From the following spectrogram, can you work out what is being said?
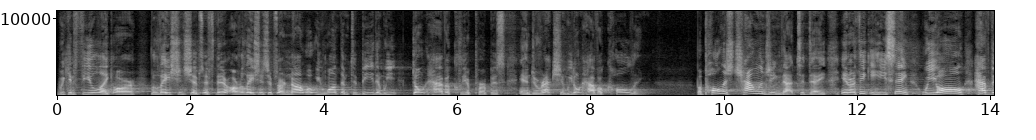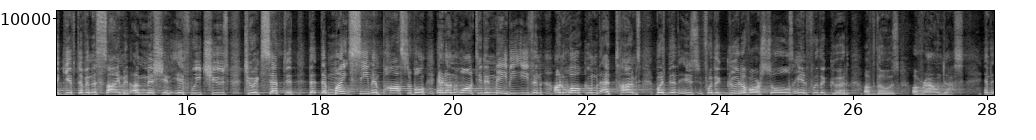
We can feel like our relationships, if our relationships are not what we want them to be, then we don't have a clear purpose and direction. We don't have a calling. But Paul is challenging that today in our thinking. He's saying we all have the gift of an assignment, a mission, if we choose to accept it, that, that might seem impossible and unwanted and maybe even unwelcomed at times, but that is for the good of our souls and for the good of those around us. And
